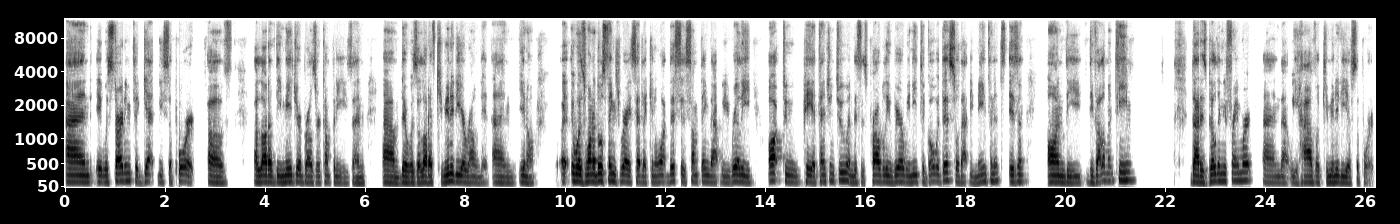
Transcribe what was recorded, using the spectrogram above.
And it was starting to get the support of a lot of the major browser companies. And um, there was a lot of community around it. And, you know, it was one of those things where I said, like, you know what, this is something that we really ought to pay attention to. And this is probably where we need to go with this so that the maintenance isn't on the development team that is building the framework and that we have a community of support.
